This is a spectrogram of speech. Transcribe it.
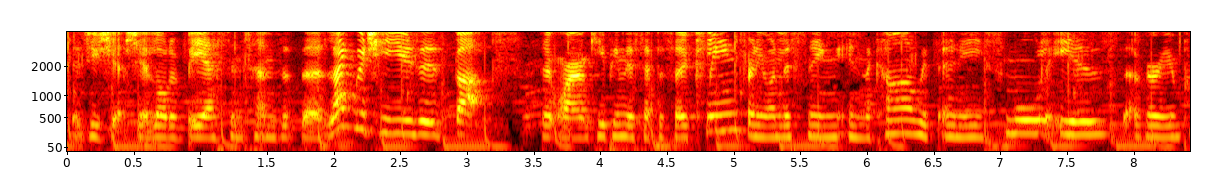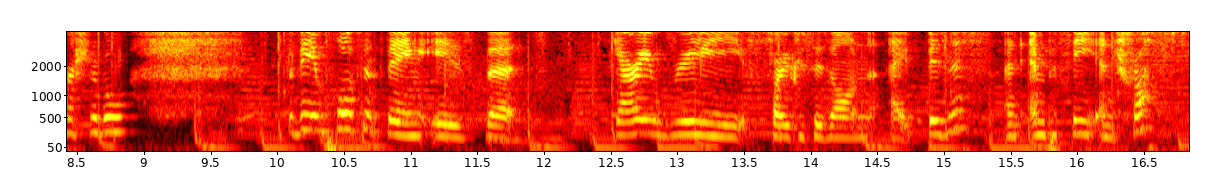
There's usually actually a lot of BS in terms of the language he uses, but don't worry, I'm keeping this episode clean for anyone listening in the car with any small ears that are very impressionable. But the important thing is that Gary really focuses on a business and empathy and trust,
